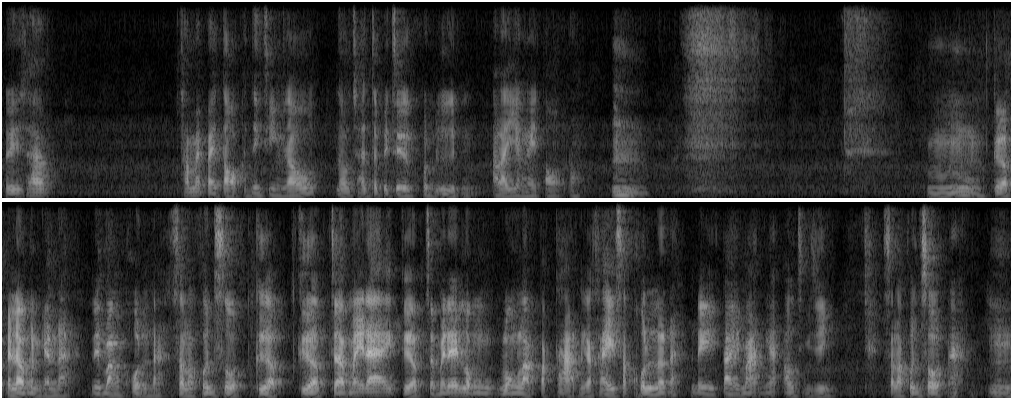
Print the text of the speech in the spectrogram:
เฮ้ยถ้า ถ้าไม่ไปต่อกันจริง ๆ แล้วแล้วฉันจะไปเจอคนอื่นอะไรยังไงต่อเนาะอืม อืม เกือบไปแล้วเหมือนกันนะในบางคนนะสำหรับคนโสดเกือบเกือบจะไม่ได้เกือบจะไม่ได้ลงลงหลักปักฐานกับใครสักคนแล้วนะในไตรมาสเนี้ยเอาจริง ๆสำหรับคนโสดนะอืม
